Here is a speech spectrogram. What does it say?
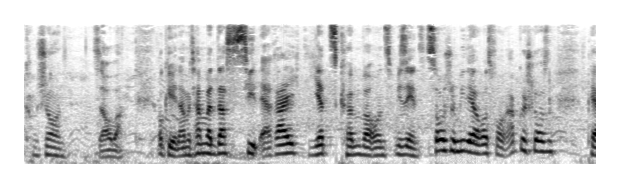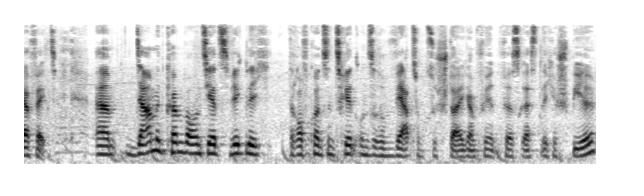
Komm Komm schon. Sauber. Okay, damit haben wir das Ziel erreicht. Jetzt können wir uns, wir sehen Social Media Herausforderung abgeschlossen. Perfekt. Ähm, damit können wir uns jetzt wirklich darauf konzentrieren, unsere Wertung zu steigern für, für das restliche Spiel.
